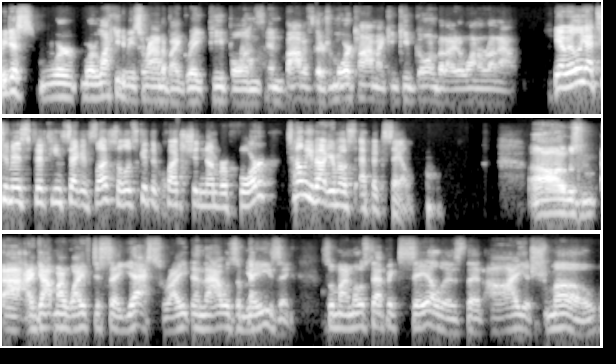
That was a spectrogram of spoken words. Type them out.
We just we're we're lucky to be surrounded by great people. And and Bob, if there's more time, I can keep going, but I don't want to run out. Yeah, we only got two minutes, 15 seconds left. So let's get to question number four. Tell me about your most epic sale. Oh, it was I got my wife to say yes, right? And that was amazing. Yep. So my most epic sale is that I, a schmo,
